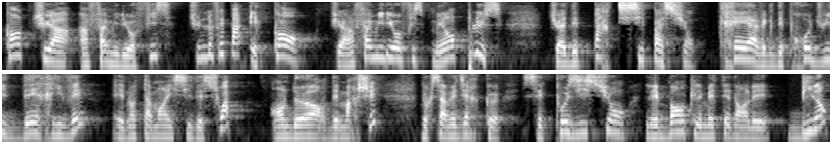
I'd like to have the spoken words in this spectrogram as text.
quand tu as un family office, tu ne le fais pas. Et quand tu as un family office, mais en plus, tu as des participations créées avec des produits dérivés, et notamment ici des swaps, en dehors des marchés. Donc ça veut dire que ces positions, les banques les mettaient dans les bilans.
